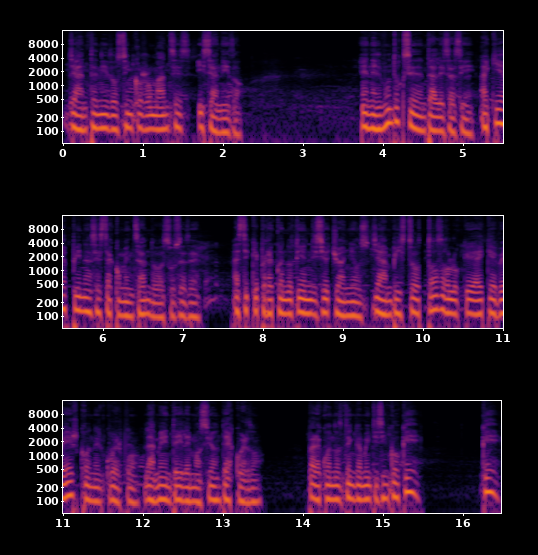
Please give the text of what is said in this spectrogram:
ya han tenido cinco romances y se han ido. En el mundo occidental es así. Aquí apenas está comenzando a suceder. Así que para cuando tienen 18 años ya han visto todo lo que hay que ver con el cuerpo, la mente y la emoción, ¿de acuerdo? Para cuando tengan 25, ¿qué? ¿Qué?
